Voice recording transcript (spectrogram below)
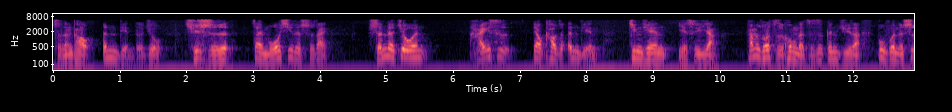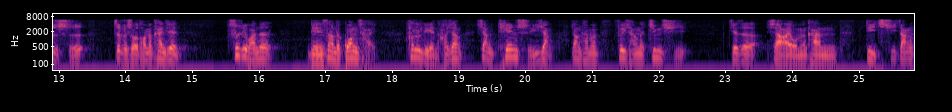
只能靠恩典得救。其实，在摩西的时代，神的救恩。还是要靠着恩典，今天也是一样。他们所指控的只是根据了部分的事实。这个时候，他们看见施蒂凡的脸上的光彩，他的脸好像像天使一样，让他们非常的惊奇。接着下来，我们看第七章《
